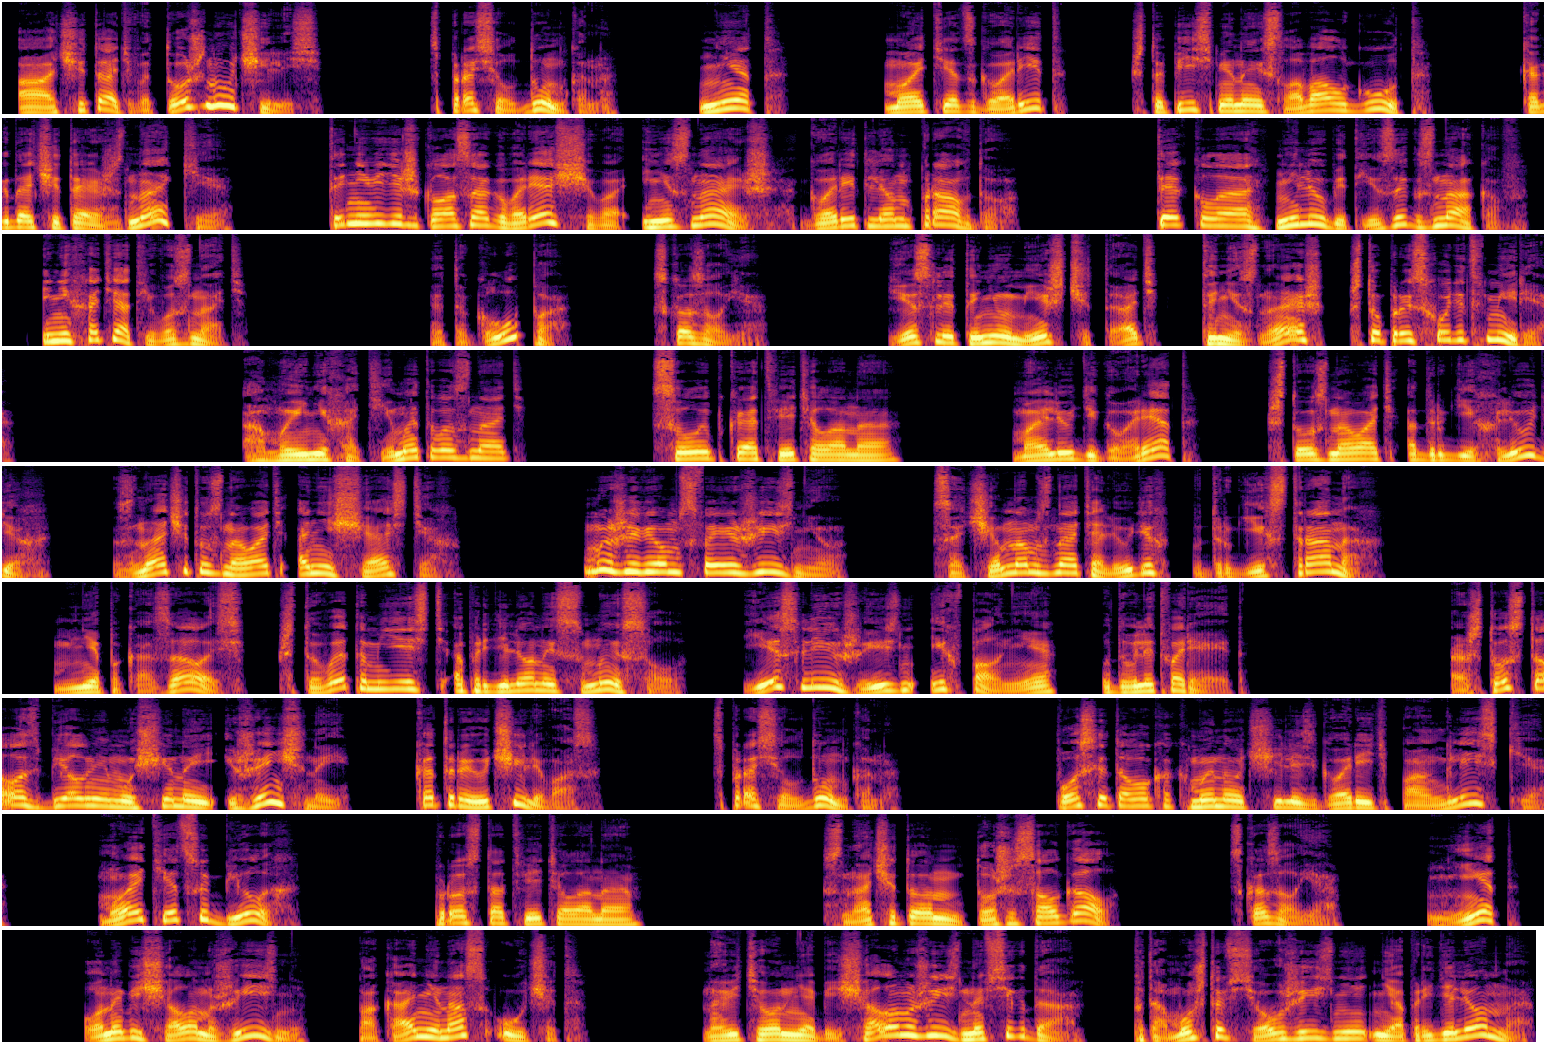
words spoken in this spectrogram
«А читать вы тоже научились?» — спросил Дункан. «Нет. Мой отец говорит, что письменные слова лгут. Когда читаешь знаки, ты не видишь глаза говорящего и не знаешь, говорит ли он правду. Текла не любит язык знаков и не хотят его знать». «Это глупо», — сказал я. Если ты не умеешь читать, ты не знаешь, что происходит в мире». «А мы и не хотим этого знать», — с улыбкой ответила она. «Мои люди говорят, что узнавать о других людях значит узнавать о несчастьях. Мы живем своей жизнью. Зачем нам знать о людях в других странах?» Мне показалось, что в этом есть определенный смысл, если их жизнь их вполне удовлетворяет. «А что стало с белыми мужчиной и женщиной, которые учили вас?» — спросил Дункан. «После того, как мы научились говорить по-английски, мой отец убил их», — просто ответила она. «Значит, он тоже солгал», — сказал я. «Нет, он обещал им жизнь, пока они нас учат. Но ведь он не обещал им жизнь навсегда, потому что все в жизни неопределенно.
